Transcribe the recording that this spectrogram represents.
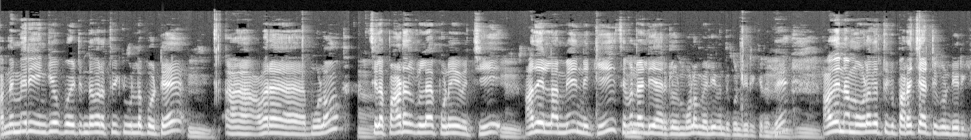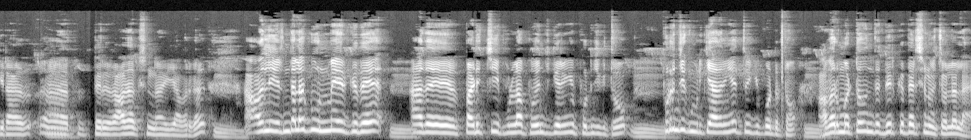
அந்த மாதிரி எங்கேயோ போயிட்டு இருந்தவரை தூக்கி உள்ள போட்டு அவரை மூலம். சில பாடல்களை புனைய வச்சு. அது எல்லாமே இன்னைக்கு சிவனடியார்கள் மூலம் வெளிவந்து கொண்டிருக்கிறது. அதை நம்ம உலகத்துக்கு பறைச்சாற்றி கொண்டிருக்கிறார் திரு ராதாகிருஷ்ணன் ஐயா அவர்கள். அதில் எந்த அளவுக்கு உண்மை இருக்குது. அது படித்து ஃபுல்லாக புரிஞ்சுக்கிறவங்க புரிஞ்சுக்கிட்டோம். புரிஞ்சுக்க முடியாதவங்க தூக்கி போட்டுட்டோம். அவர் மட்டும் இந்த தீர்க்க தரிசனம் சொல்லலை.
